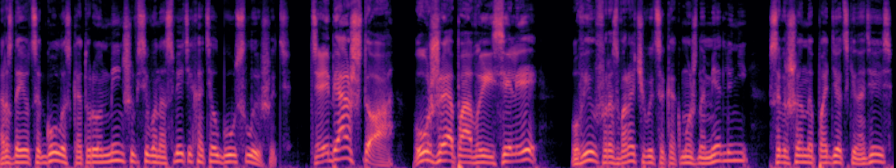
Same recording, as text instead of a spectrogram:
раздается голос, который он меньше всего на свете хотел бы услышать. «Тебя что, уже повысили?» Уилф разворачивается как можно медленней, совершенно по-детски надеясь,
